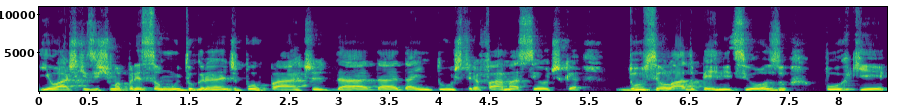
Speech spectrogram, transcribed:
e eu acho que existe uma pressão muito grande por parte da, da, da indústria farmacêutica do seu lado pernicioso, porque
